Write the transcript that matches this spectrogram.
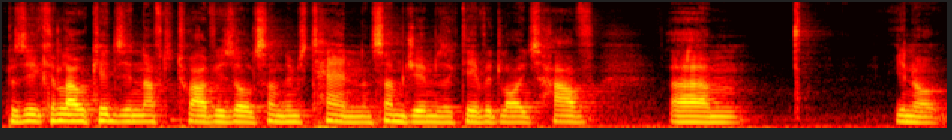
because you can allow kids in after 12 years old, sometimes 10. And some gyms like David Lloyd's have, um, you know,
